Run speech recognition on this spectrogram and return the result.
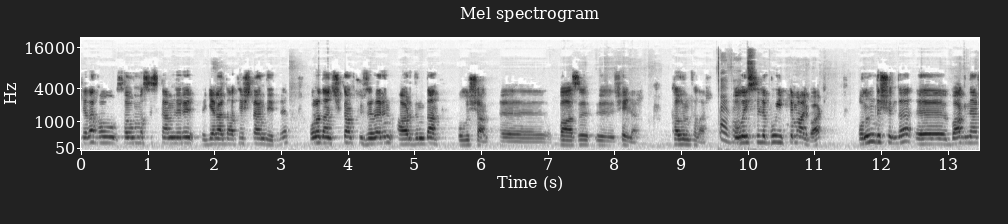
lekeler hava savunma sistemleri genelde ateşlendiğinde oradan çıkan füzelerin ardından oluşan e, bazı e, şeyler, kalıntılar. Evet. Dolayısıyla bu ihtimal var. Onun dışında e, Wagner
